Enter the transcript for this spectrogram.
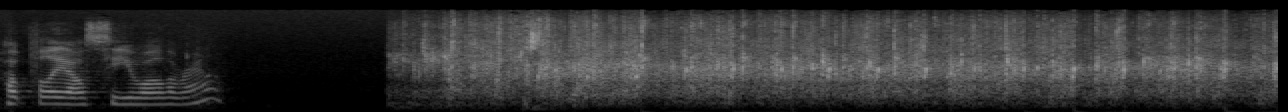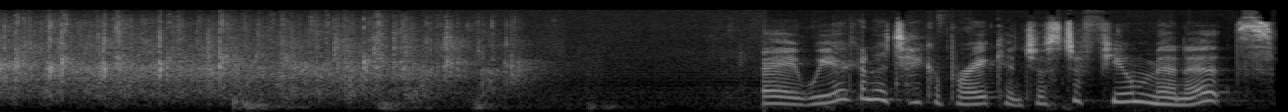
hopefully I'll see you all around. Hey, we are going to take a break in just a few minutes,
